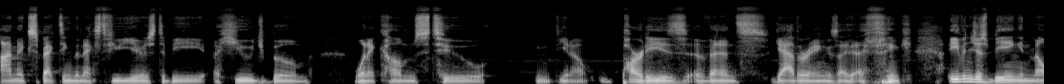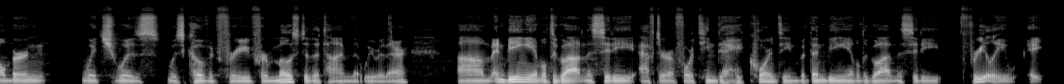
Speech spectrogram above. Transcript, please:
I'm expecting the next few years to be a huge boom when it comes to you know parties events gatherings I, I, think even just being in melbourne which was was covid free for most of the time that we were there um, and being able to go out in the city after a 14 day quarantine but then being able to go out in the city freely it,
